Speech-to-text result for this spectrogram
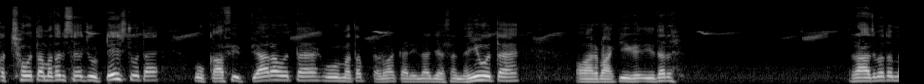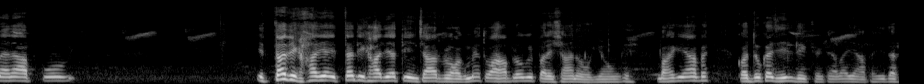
अच्छा होता है। मतलब इसका जो टेस्ट होता है, वो काफ़ी प्यारा होता है। वो मतलब कड़वा करेला जैसा नहीं होता है। और बाकी इधर राजमा तो मैंने आपको इतना दिखा दिया, इतना दिखा दिया तीन चार ब्लॉग में तो आप लोग भी परेशान हो गए होंगे। बाकी यहाँ पे कद्दू का झील देख सकते हैं भाई यहाँ पे, इधर।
